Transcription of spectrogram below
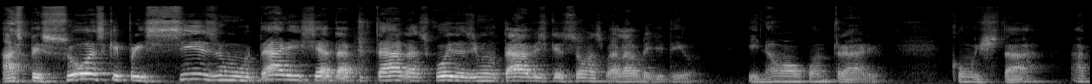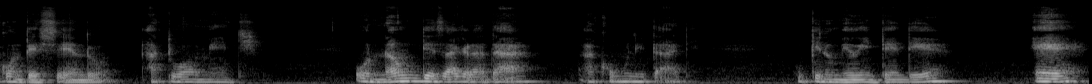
as pessoas que precisam mudar e se adaptar às coisas imutáveis que são as palavras de Deus, e não ao contrário, como está acontecendo atualmente. O não desagradar a comunidade. O que, no meu entender, é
